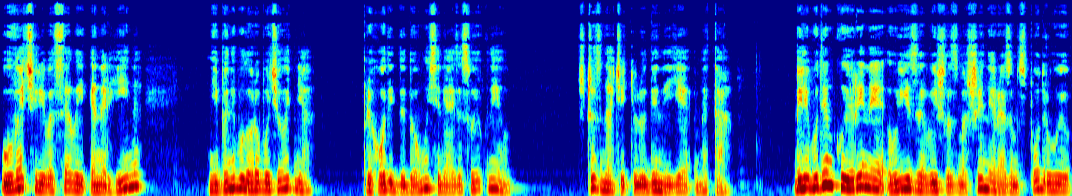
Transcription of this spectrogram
Увечері веселий енергійна, ніби не було робочого дня. Приходить додому і сідає за свою книгу. Що значить, у людини є мета? Біля будинку Ірини Луїза вийшла з машини разом з подругою,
